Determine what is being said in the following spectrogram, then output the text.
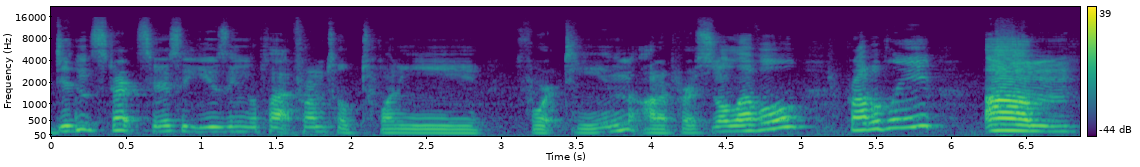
Didn't start seriously using the platform till 2014 on a personal level, probably. Um,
